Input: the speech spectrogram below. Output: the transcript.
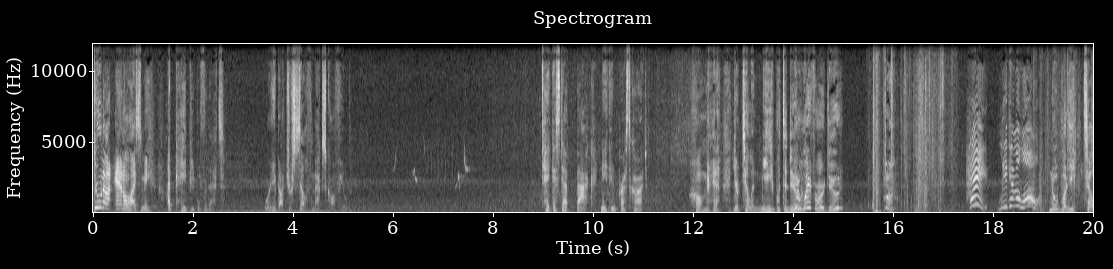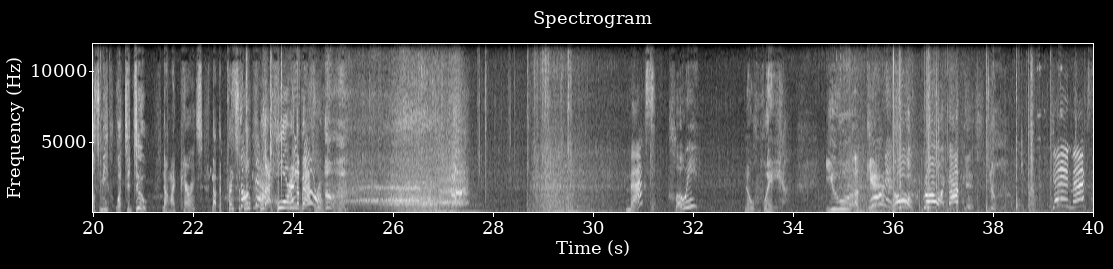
Do not analyze me! I pay people for that. Worry about yourself, Max Caulfield. Take a step back, Nathan Prescott. Oh man, you're telling me what to do? Get away from her, dude! Hey! Leave him alone! Nobody tells me what to do! Not my parents, not the principal, that! or that whore in the bathroom! Max? Chloe? No way. You again. Go! Oh, Go! I got this! Get in, Max!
